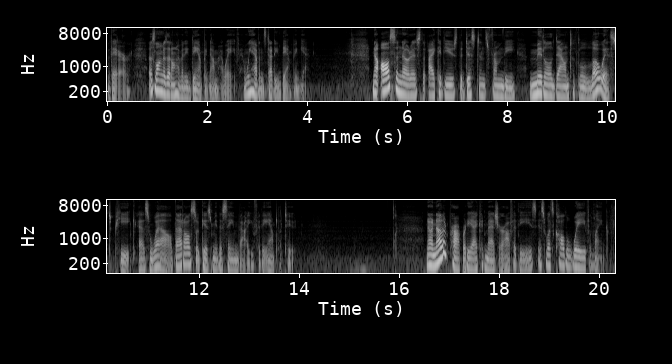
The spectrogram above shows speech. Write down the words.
there as long as I don't have any damping on my wave. And we haven't studied damping yet. Now also notice that I could use the distance from the middle down to the lowest peak as well. That also gives me the same value for the amplitude. Now another property I could measure off of these is what's called wavelength.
